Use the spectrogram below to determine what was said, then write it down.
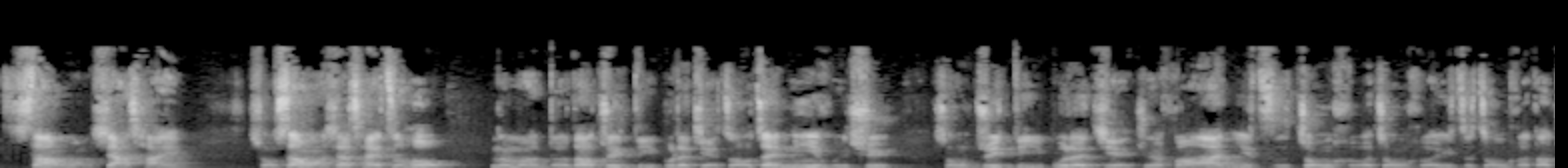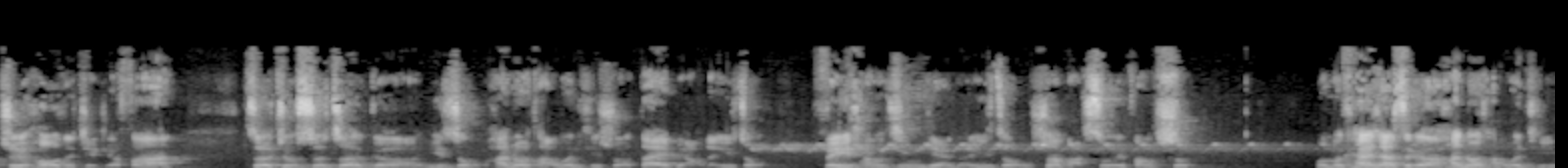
上往下拆，从上往下拆之后，那么得到最底部的解之后，再逆回去，从最底部的解决方案一直综合、综合，一直综合到最后的解决方案。这就是这个一种汉诺塔问题所代表的一种非常经典的一种算法思维方式。我们看一下这个汉诺塔问题。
